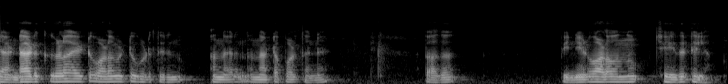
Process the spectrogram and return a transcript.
രണ്ടടുക്കുകളായിട്ട് വളമിട്ട് കൊടുത്തിരുന്നു അന്നേരം നട്ടപ്പോൾ തന്നെ. അപ്പോൾ അത് പിന്നീട് വളമൊന്നും ചെയ്തിട്ടില്ല.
